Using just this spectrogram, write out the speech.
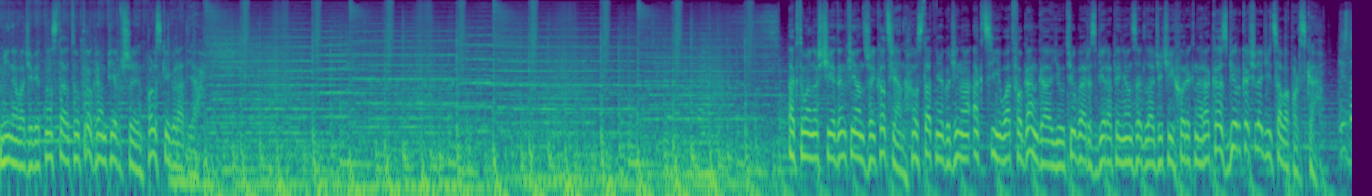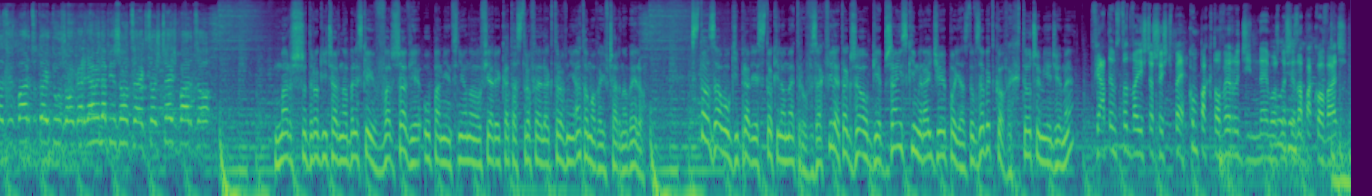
Minęła 19, tu program pierwszy Polskiego Radia. Aktualności jedynki Andrzej Kocjan. Ostatnia godzina akcji Łatwo Ganga. YouTuber zbiera pieniądze dla dzieci chorych na raka. Zbiórkę śledzi cała Polska. Jest nas już bardzo tutaj dużo, ogarniamy na bieżąco, jak coś, cześć bardzo. Marsz drogi czarnobylskiej w Warszawie upamiętniono ofiary katastrofy elektrowni atomowej w Czarnobylu. 100 załóg i prawie 100 kilometrów. Za chwilę także o biebrzańskim rajdzie pojazdów zabytkowych. To czym jedziemy? Fiatem 126P. Kompaktowe, rodzinne, można się zapakować.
